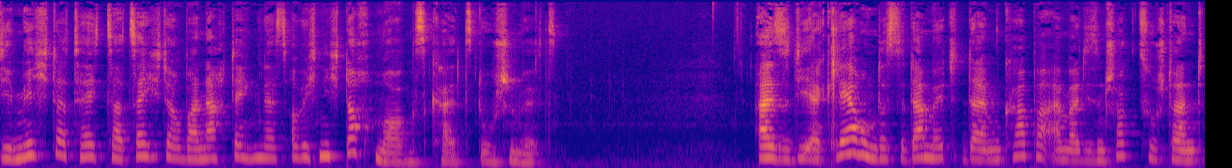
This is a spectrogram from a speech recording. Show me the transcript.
die mich tatsächlich darüber nachdenken lässt, ob ich nicht doch morgens kalt duschen will. Also die Erklärung, dass du damit deinem Körper einmal diesen Schockzustand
